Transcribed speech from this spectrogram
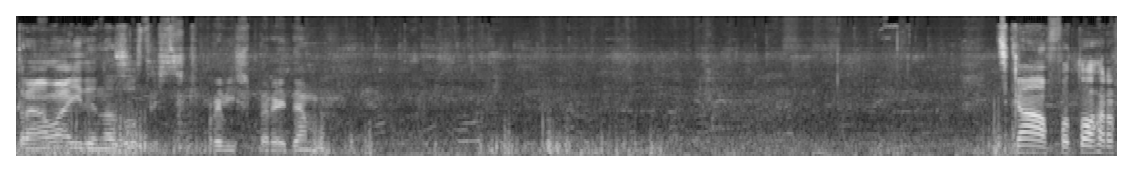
Трамвай йде на зустріч, трошки правіше перейдемо. Цікаво, фотограф.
